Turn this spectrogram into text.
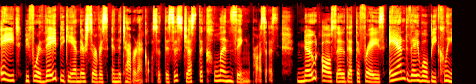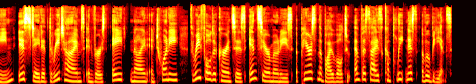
8 before they began their service in the tabernacle. So this is just the cleansing process. Note also that the phrase, and they will be clean, is stated three times in verse 8, 9, and 20. Threefold occurrences in ceremonies appears in the Bible to emphasize completeness of obedience,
